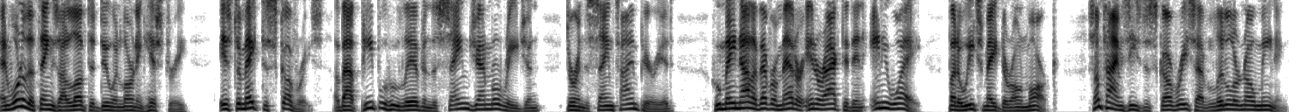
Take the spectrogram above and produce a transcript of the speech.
And one of the things I love to do in learning history is to make discoveries about people who lived in the same general region during the same time period who may not have ever met or interacted in any way, but who each made their own mark. Sometimes these discoveries have little or no meaning,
